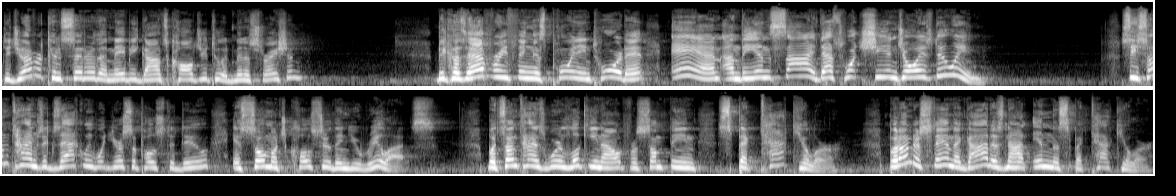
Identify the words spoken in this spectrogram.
did you ever consider that maybe God's called you to administration? Because everything is pointing toward it, and on the inside, that's what she enjoys doing. See, sometimes exactly what you're supposed to do is so much closer than you realize. But sometimes we're looking out for something spectacular. But understand that God is not in the spectacular,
